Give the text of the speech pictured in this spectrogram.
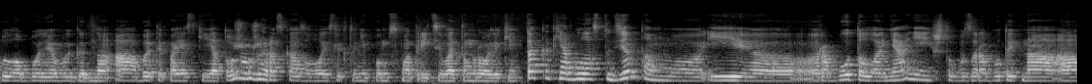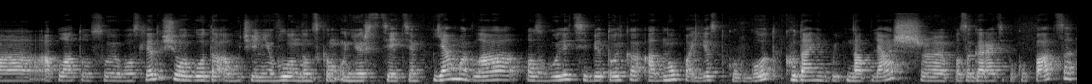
было более выгодно. А об этой поездке я тоже уже рассказывала, если кто не помнит, смотрите в этом ролике. Так как я была студентом э, и э, работала няней, чтобы заработать на а, оплату своего следующего года обучения в Лондонском университете, я могла позволить себе только одну поездку в год куда-нибудь на пляж, э, позагорать и покупаться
